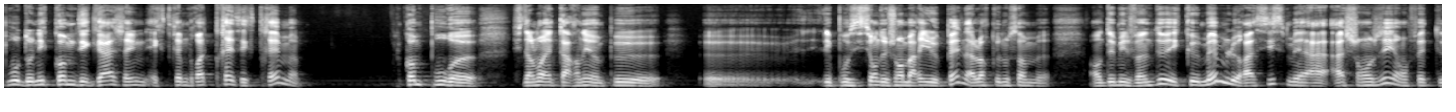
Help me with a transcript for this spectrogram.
pour donner comme des gages à une extrême droite très extrême, comme pour finalement incarner un peu les positions de Jean-Marie Le Pen, alors que nous sommes en 2022 et que même le racisme a, changé, en fait,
